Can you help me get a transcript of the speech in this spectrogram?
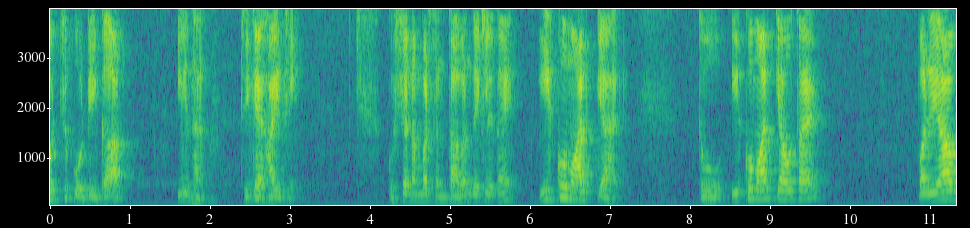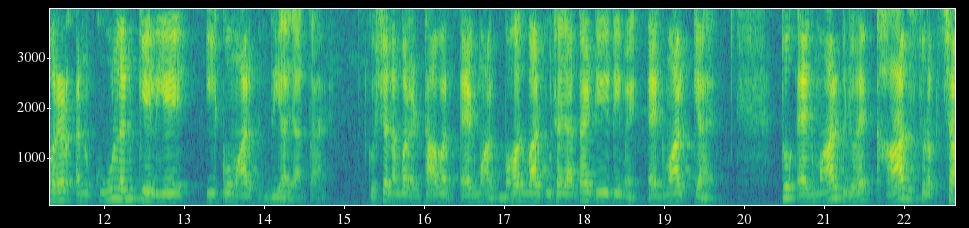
उच्च कोटि का ईंधन, ठीक है हाइथीन क्वेश्चन नंबर संतावन देख लेते हैं। इको मार्क क्या है? तो इको मार्क क्या होता है? पर्यावरण अनुकूलन के लिए इको मार्क दिया जाता है। क्वेश्चन नंबर अंठावन एग मार्क बहुत बार पूछा जाता है टीईटी में एग मार्क क्या है? तो एग मार्क जो है, खाद्य सुरक्षा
